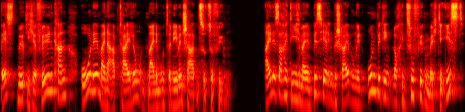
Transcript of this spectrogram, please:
bestmöglich erfüllen kann, ohne meiner Abteilung und meinem Unternehmen Schaden zuzufügen. Eine Sache, die ich meinen bisherigen Beschreibungen unbedingt noch hinzufügen möchte, ist,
